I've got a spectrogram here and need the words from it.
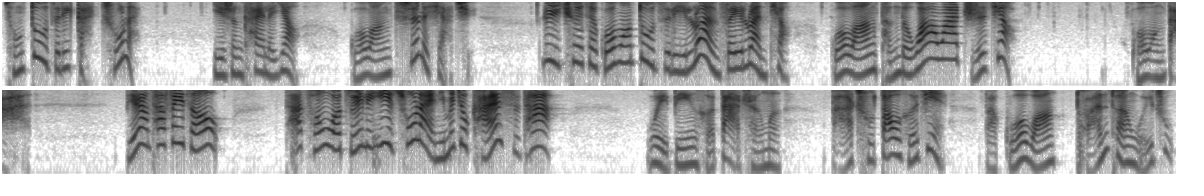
从肚子里赶出来。医生开了药，国王吃了下去。绿雀在国王肚子里乱飞乱跳，国王疼得哇哇直叫。国王大喊：“别让它飞走！它从我嘴里一出来，你们就砍死它！”卫兵和大臣们拔出刀和剑，把国王团团围住。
